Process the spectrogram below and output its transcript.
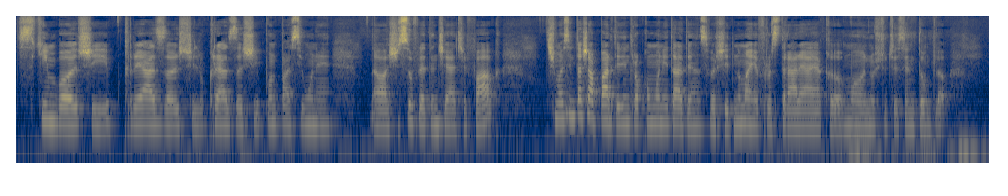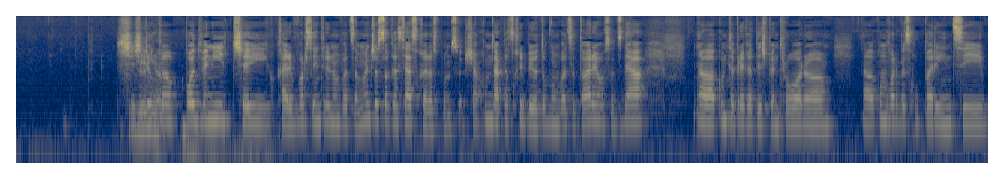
schimbă și creează și lucrează și pun pasiune uh, și suflet în ceea ce fac și mă simt așa parte dintr-o comunitate în sfârșit. Nu mai e frustrarea aia că, mă, nu știu ce se întâmplă. Și știu Genial. că pot veni cei care vor să intre în învățământ și o să găsească răspunsuri. Și acum dacă scrii pe YouTube învățătoare, o să-ți dea uh, cum te pregătești pentru o oră, uh, cum vorbesc cu părinții,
